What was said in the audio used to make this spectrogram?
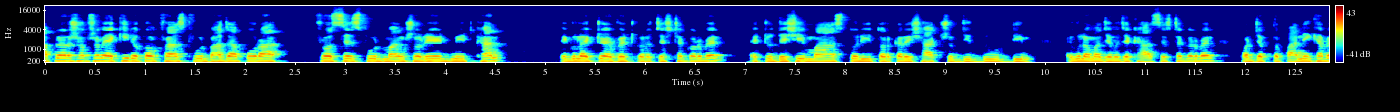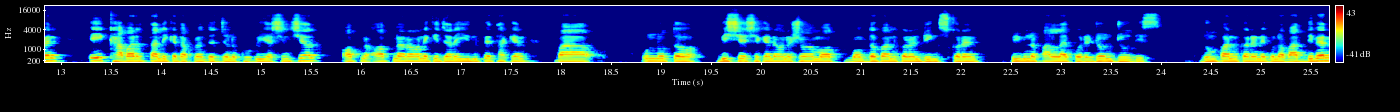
আপনারা সবসময় একই রকম ফাস্ট ফুড ভাজা পোড়া প্রসেস ফুড মাংস রেড মিট খান। এগুলো একটু অ্যাভয়েড করার চেষ্টা করবেন। একটু দেশি মাছ, তরি, তরকারি, শাক, সবজি, দুধ, ডিম, এগুলো মাঝে মাঝে খাওয়ার চেষ্টা করবেন। পর্যাপ্ত পানি খাবেন। এই খাবারের তালিকাটা আপনাদের জন্য খুবই এসেন্সিয়াল আপনারা অনেকে যারা ইউরোপে থাকেন বা উন্নত বিশ্বে সেখানে অনেক সময় মদ, মদ্যপান করেন ড্রিঙ্কস করেন, বিভিন্ন পাল্লায় পরে ডোন্ট ডু দিস ধূমপান করেন, এগুলো বাদ দিবেন।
